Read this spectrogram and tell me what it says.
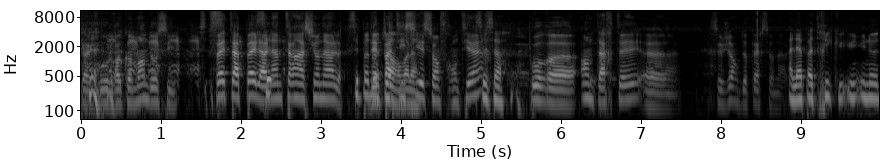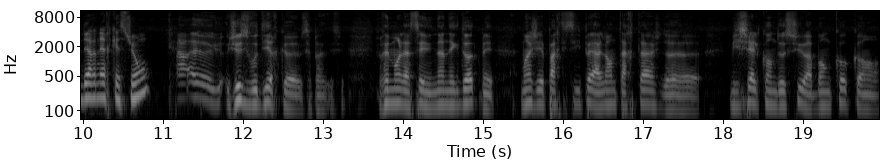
Ça, je vous le recommande aussi. Faites appel à l'international des pâtissiers voilà. sans frontières pour euh, entarter euh, ce genre de personnage. Allez Patrick, une dernière question. Ah, euh, juste vous dire que c'est pas vraiment là c'est une anecdote, mais moi j'ai participé à l'entartage de Michel Condessus à Bangkok en,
